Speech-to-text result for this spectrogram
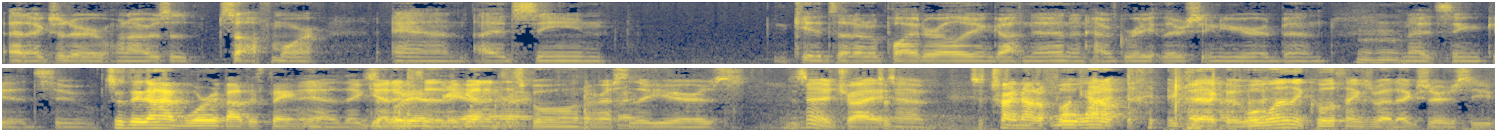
at Exeter when I was a sophomore, and I had seen kids that had applied early and gotten in, and how great their senior year had been. Mhm. And I had seen kids who So they don't have to worry about this thing. yeah, they Just get into in- they yeah, get into right. school, and the rest of the year is just gonna try just know. Just try not to Well, fuck one out. exactly. Well, one of the cool things about Exeter is you,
